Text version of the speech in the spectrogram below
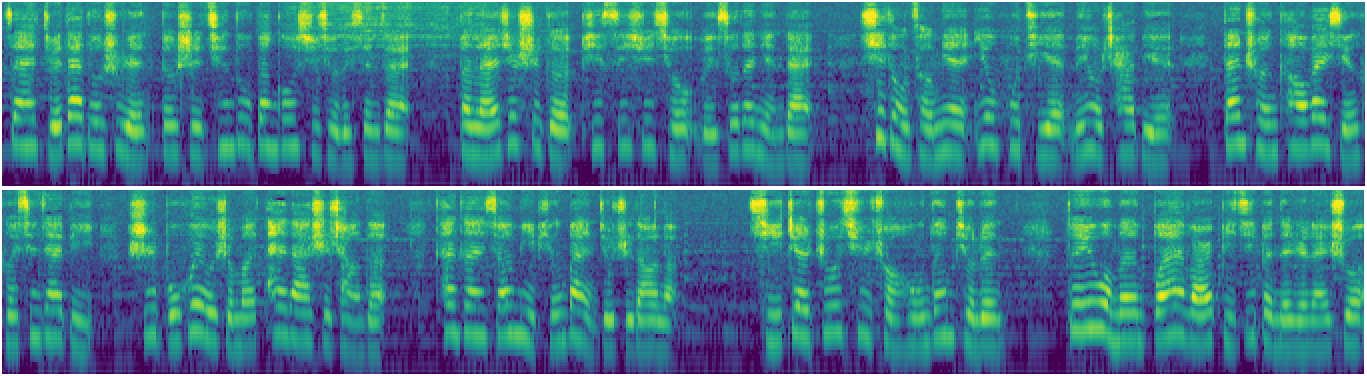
在绝大多数人都是轻度办公需求的现在，本来就是个 PC 需求萎缩的年代，系统层面用户体验没有差别，单纯靠外形和性价比是不会有什么太大市场的。看看小米平板就知道了。骑着猪去闯红灯评论，对于我们不爱玩笔记本的人来说，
